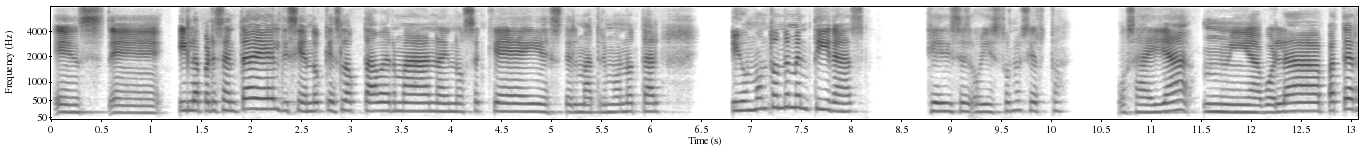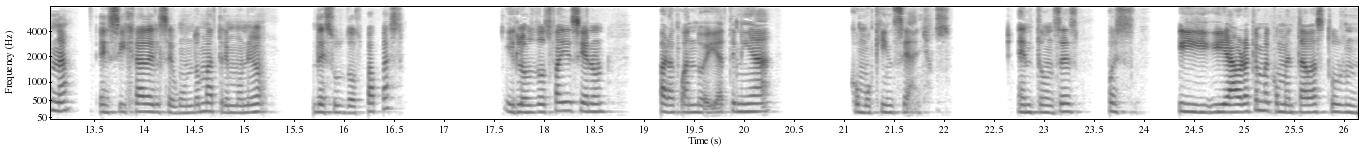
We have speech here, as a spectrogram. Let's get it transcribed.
Este, y la presenta él diciendo que es la octava hermana y no sé qué, y este, el matrimonio tal. Y un montón de mentiras que dices, oye, esto no es cierto. O sea, ella, mi abuela paterna, es hija del segundo matrimonio de sus dos papás. Y los dos fallecieron para cuando ella tenía como 15 años. Entonces, pues, y, y ahora que me comentabas tú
